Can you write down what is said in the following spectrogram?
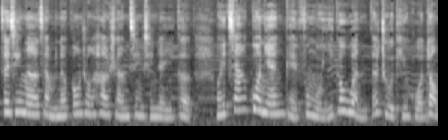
最近呢，在我们的公众号上进行着一个回家过年给父母一个吻的主题活动，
